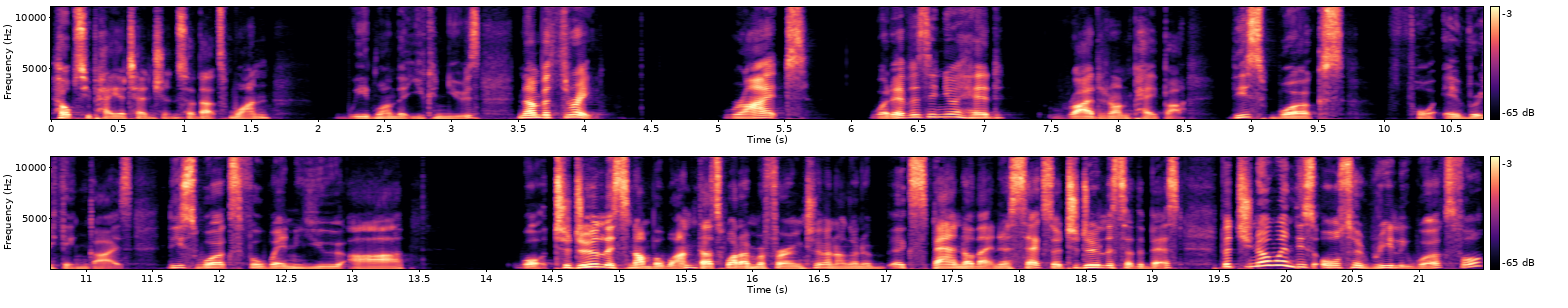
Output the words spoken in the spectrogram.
helps you pay attention. So that's one weird one that you can use. Number three, write whatever's in your head, write it on paper. This works for everything, guys. This works for when you are well, to do list number one, that's what I'm referring to, and I'm going to expand on that in a sec. So, to do lists are the best. But you know when this also really works for?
